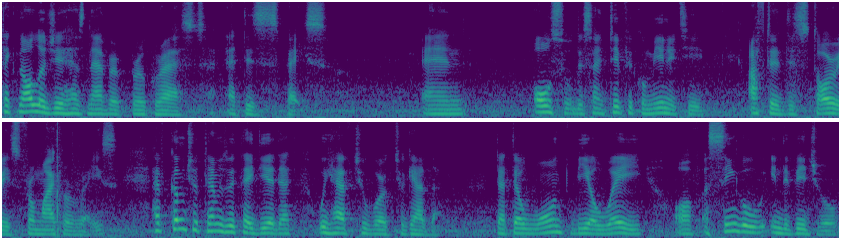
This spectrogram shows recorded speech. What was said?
technology has never progressed at this pace. And also, the scientific community, after the stories from microarrays, have come to terms with the idea that we have to work together, that there won't be a way of a single individual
